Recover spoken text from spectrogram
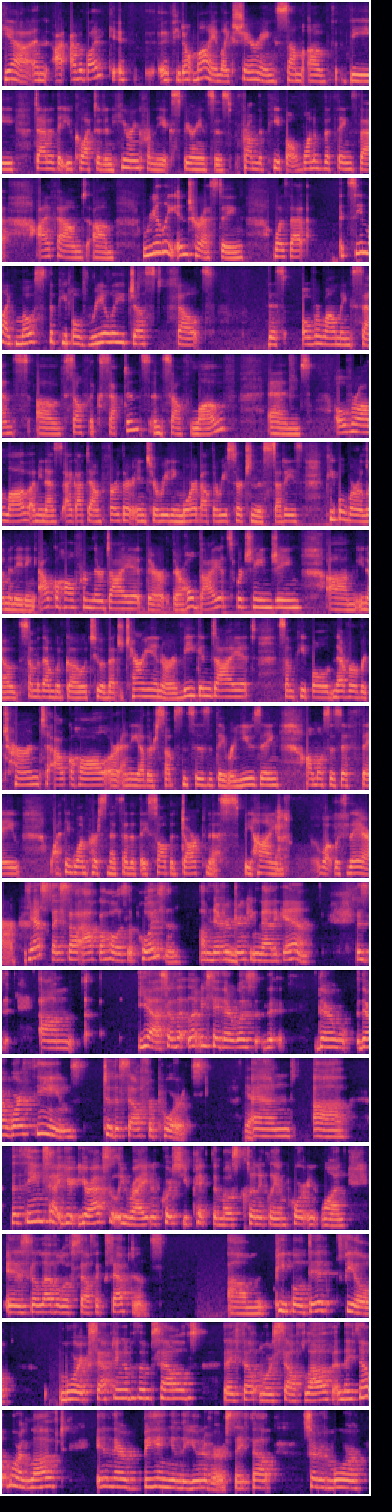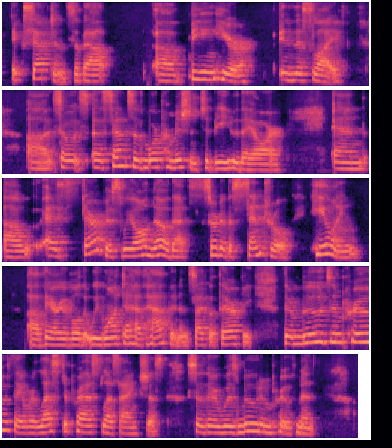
Yeah, and I, I, would like, if if you don't mind, like sharing some of the data that you collected and hearing from the experiences from the people. One of the things that I found um, really interesting was that it seemed like most of the people really just felt this overwhelming sense of self acceptance and self love and overall love. I mean, as I got down further into reading more about the research and the studies, people were eliminating alcohol from their diet. Their their whole diets were changing. Um, you know, some of them would go to a vegetarian or a vegan diet. Some people never returned to alcohol or any other substances that they were using, almost as if they. I think one person had said that they saw the darkness behind. what was there. Yes, they saw alcohol as a poison. I'm never mm. drinking that again. Is um, yeah. So let, let me say there was there there were themes to the self reports, yes. and uh, the themes had, you're, you're absolutely right. And of course, you picked the most clinically important one is the level of self acceptance. Um, people did feel more accepting of themselves. They felt more self love, and they felt more loved in their being in the universe. They felt sort of more acceptance about uh, being here in this life. Uh, so it's a sense of more permission to be who they are. And uh, as therapists, we all know that's sort of a central healing uh, variable that we want to have happen in psychotherapy. Their moods improved, they were less depressed, less anxious. So there was mood improvement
